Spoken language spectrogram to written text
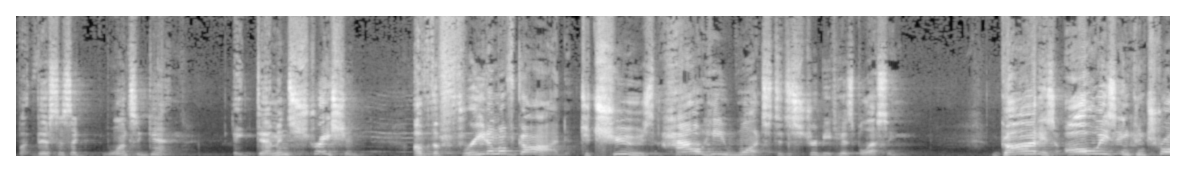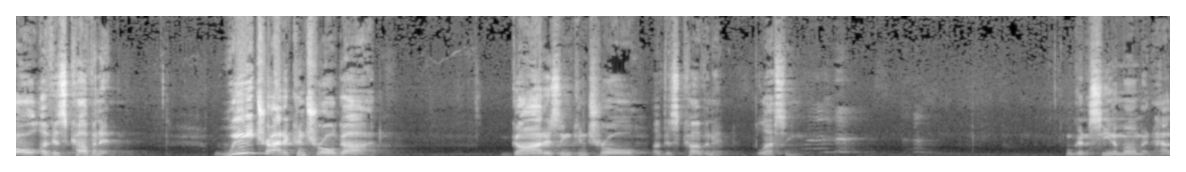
But this is, a, once again, a demonstration of the freedom of God to choose how he wants to distribute his blessing. God is always in control of his covenant. We try to control God. God is in control of his covenant blessing. We're going to see in a moment how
